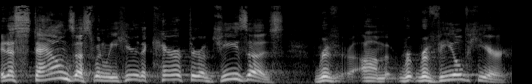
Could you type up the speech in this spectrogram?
It astounds us when we hear the character of Jesus re- um, re- revealed here.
